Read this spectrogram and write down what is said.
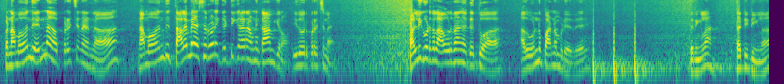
இப்போ நம்ம வந்து என்ன பிரச்சனைன்னா நம்ம வந்து தலைமை ஆசிரியரோட கெட்டிக்காரன் அப்படின்னு காமிக்கிறோம். இது ஒரு பிரச்சனை. பள்ளிக்கூடத்தில் அவர் தாங்க கத்துவா? அது ஒன்றும் பண்ண முடியாது. சரிங்களா? தட்டிட்டீங்களா?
